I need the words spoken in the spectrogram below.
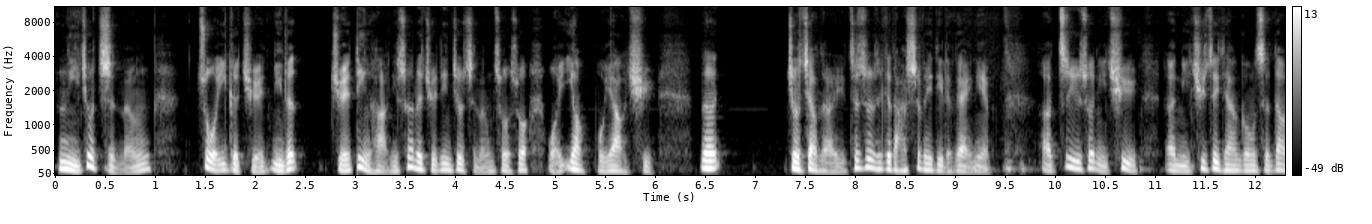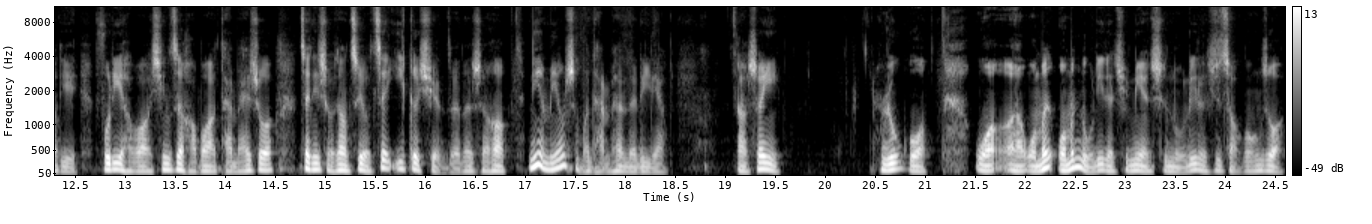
你就只能做一个决，你的决定哈，你所有的决定就只能做说我要不要去，那就这样子而已。这就是一个答是非题的概念。呃，至于说你去，呃，你去这家公司到底福利好不好，薪资好不好，坦白说，在你手上只有这一个选择的时候，你也没有什么谈判的力量啊，所以。如果我呃，我们我们努力的去面试，努力的去找工作，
